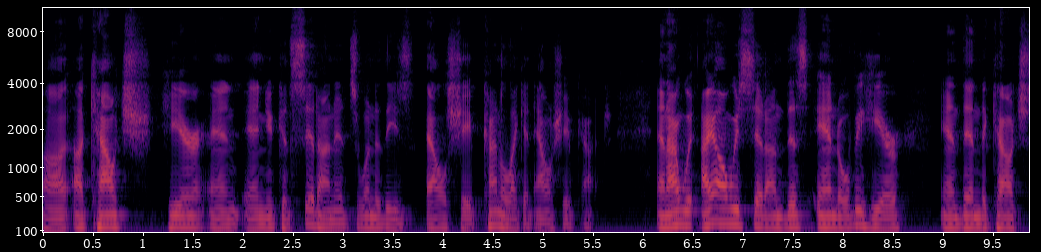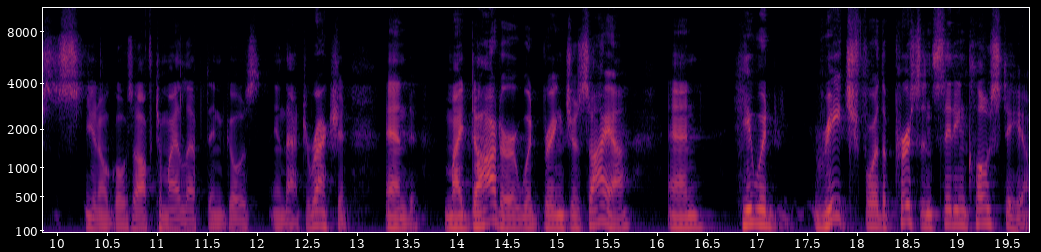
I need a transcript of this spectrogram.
uh, a couch here, and, and you can sit on it. It's one of these L shaped, kind of like an L shaped couch. And I, would, I always sit on this end over here, and then the couch, you know, goes off to my left and goes in that direction. And my daughter would bring Josiah, and he would reach for the person sitting close to him.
